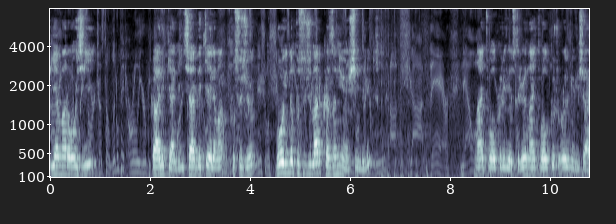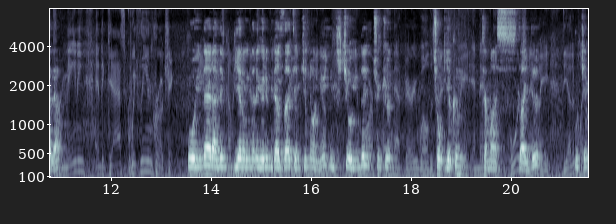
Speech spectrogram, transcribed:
BMR OG galip geldi. İçerideki eleman pusucu. Bu oyunda pusucular kazanıyor şimdilik. Nightwalker'ı gösteriyor. Nightwalker ölmemiş hala. Bu oyunda herhalde diğer oyunlara göre biraz daha temkinli oynuyor. İlk iki oyunda çünkü çok yakın temastaydı. Bu kim?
